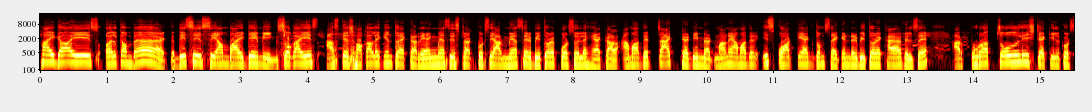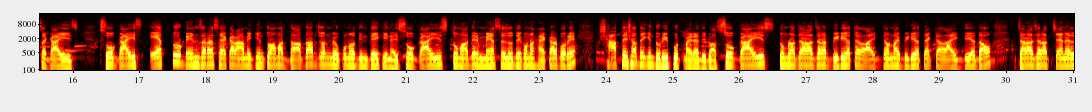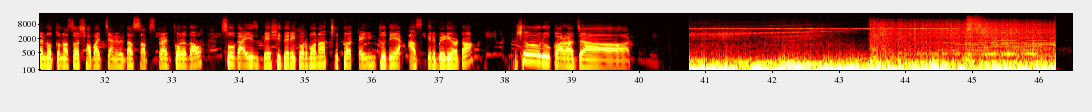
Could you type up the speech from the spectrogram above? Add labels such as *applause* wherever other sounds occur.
Hi guys welcome back this is Siam by gaming so guys আজকে সকালে কিন্তু একটা র্যাঙ্ক ম্যাচ স্টার্ট করছি আর ম্যাচের ভিতরে পড়ছে হইল হ্যাকার আমাদের চারটা টিমমেট মানে আমাদের স্কোয়াডকে একদম সেকেন্ডের ভিতরে খায়া ফেলছে আর পুরা চল্লিশটা কিল করছে গাইস সো গাইস এত ডেঞ্জারাস হ্যাকার আমি কিন্তু আমার দাদার জন্মেও কোনোদিন দেখি নাই। সো গাইস তোমাদের ম্যাচে যদি কোনো হ্যাকার পড়ে, সাথে সাথে কিন্তু রিপোর্ট মাইরা দিবা। সো গাইস তোমরা যারা যারা ভিডিওতে লাইক দাও না ভিডিওতে একটা লাইক দিয়ে দাও। যারা যারা চ্যানেলে নতুন আছো, সবাই চ্যানেলটা সাবস্ক্রাইব করে দাও। সো গাইস বেশি দেরি করব না, ছোট্ট একটা ইন্টু দিয়ে আজকের ভিডিওটা শুরু করা যাক।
